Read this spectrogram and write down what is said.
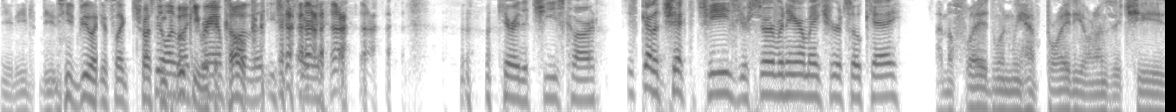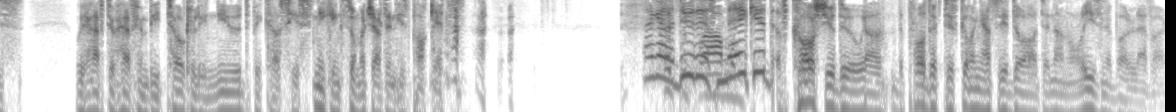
You'd, you'd, you'd you'd be like it's like trusting like Pookie with the coke. used carry, carry the cheese card. Just got to check the cheese you're serving here, make sure it's okay. I'm afraid when we have Brady around the cheese, we have to have him be totally nude because he's sneaking so much out in his pockets. I gotta That's do this problem. naked. of course you do. Uh, the product is going out the door at an unreasonable level.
